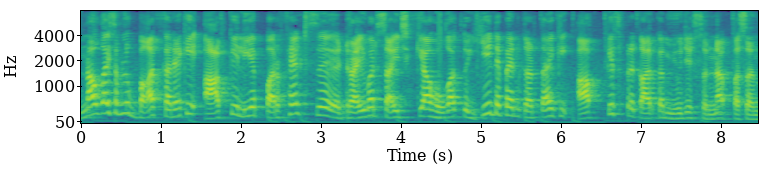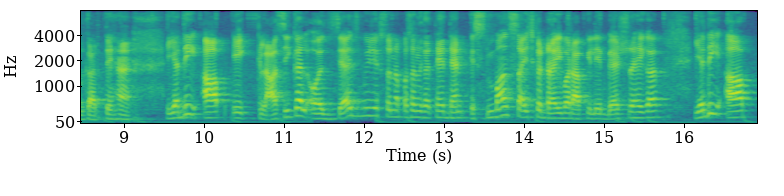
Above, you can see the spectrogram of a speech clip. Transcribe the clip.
now guys हम लोग बात करें कि आपके लिए परफेक्ट ड्राइवर साइज़ क्या होगा? तो ये डिपेंड करता है कि आप किस प्रकार का म्यूज़िक सुनना पसंद करते हैं। यदि आप एक क्लासिकल और जैज म्यूज़िक सुनना पसंद करते हैं देन स्मॉल साइज़ का ड्राइवर आपके लिए बेस्ट रहेगा। यदि आप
